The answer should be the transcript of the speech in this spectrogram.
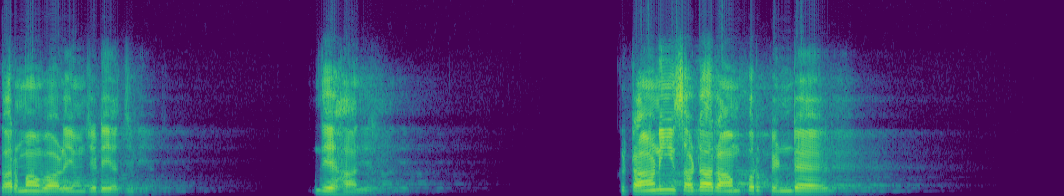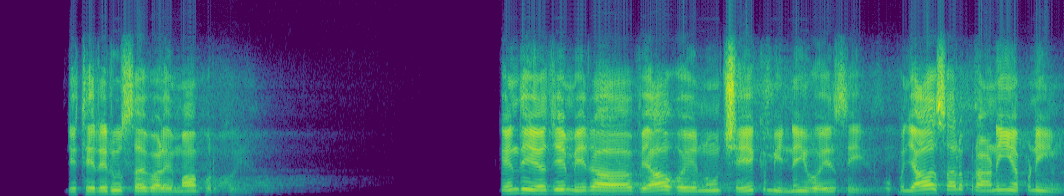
ਕਰਮਾਂ ਵਾਲੇ ਹੋ ਜਿਹੜੇ ਅੱਜ ਦੇ ਹਨ। ਕਟਾਣੀ ਸਾਡਾ ਰਾਮਪੁਰ ਪਿੰਡ ਹੈ। ਜਿੱਥੇ ਰੇਰੂ ਸਾਹਿਬ ਵਾਲੇ ਮਹਾਂਪੁਰਖ ਹੋਏ। ਕਹਿੰਦੇ ਅਜੇ ਮੇਰਾ ਵਿਆਹ ਹੋਏ ਨੂੰ 6 ਮਹੀਨੇ ਹੀ ਹੋਏ ਸੀ, ਉਹ 50 ਸਾਲ ਪੁਰਾਣੀ ਆਪਣੀ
